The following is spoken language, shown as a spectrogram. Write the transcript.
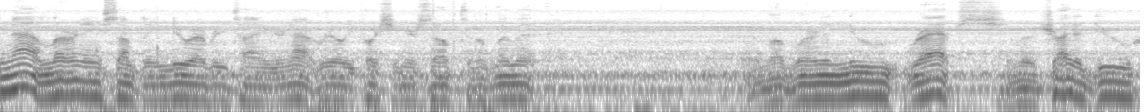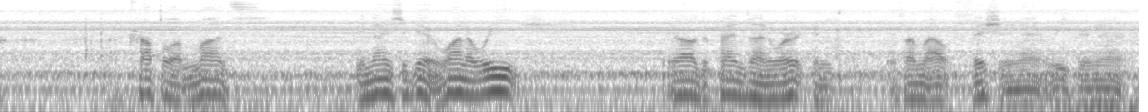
You're not learning something new every time, you're not really pushing yourself to the limit. I love learning new wraps. I'm going to try to do a couple of months. Be nice to get one a week. It all depends on work and if I'm out fishing that week or not.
